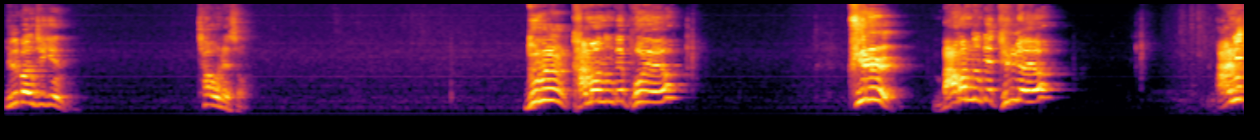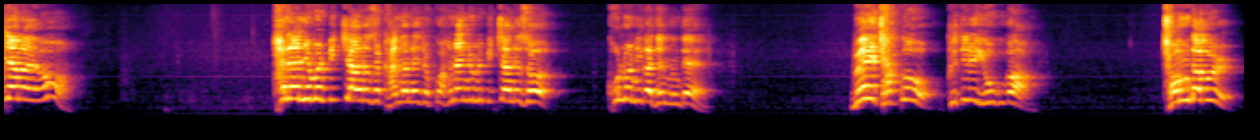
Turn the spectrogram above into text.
일반적인 차원에서 눈을 감았는데 보여요? 귀를 막았는데 들려요? 아니잖아요. 하나님을 믿지 않아서 가난해졌고 하나님을 믿지 않아서 콜로니가 됐는데 왜 자꾸 그들의 요구가 정답을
